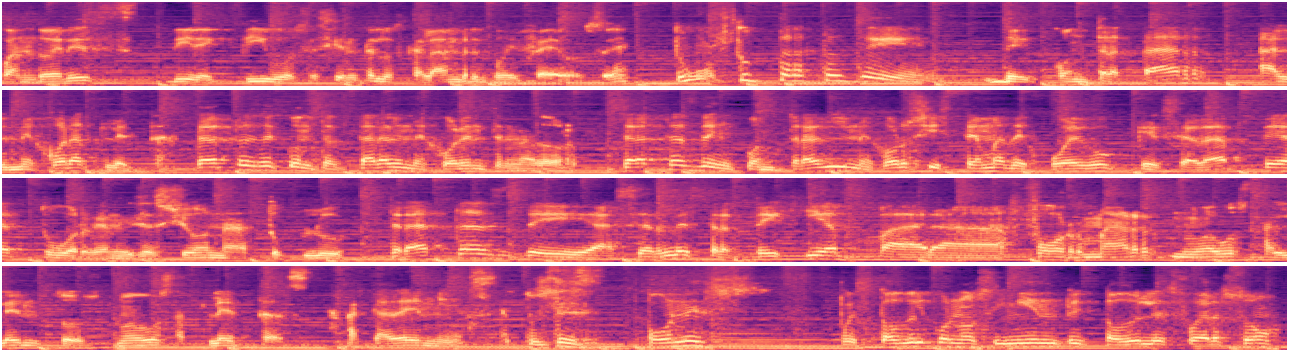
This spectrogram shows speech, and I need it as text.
cuando eres directivo, se sienten los calambres muy feos. ¿eh? Tú, tú tratas de, de contratar al mejor atleta, tratas de contratar al mejor entrenador, tratas de encontrar el mejor sistema de juego que se adapte a tu organización, a tu club, tratas de hacer la estrategia para formar nuevos talentos, nuevos atletas, academias. Entonces pones pues todo el conocimiento y todo el esfuerzo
